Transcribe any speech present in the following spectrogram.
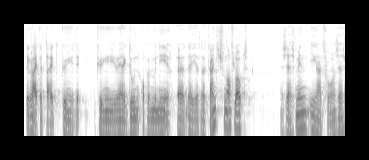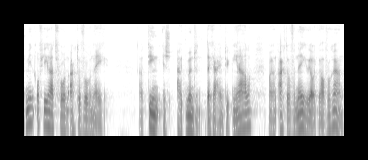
Tegelijkertijd kun je kun je, je werk doen op een manier eh, dat je er kantjes van afloopt. Een 6 min, je gaat voor een 6 min of je gaat voor een 8 of voor een 9. Nou, 10 is uitmuntend, dat ga je natuurlijk niet halen. Maar een 8 of een 9 wil ik wel voor gaan.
